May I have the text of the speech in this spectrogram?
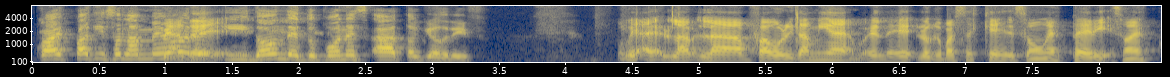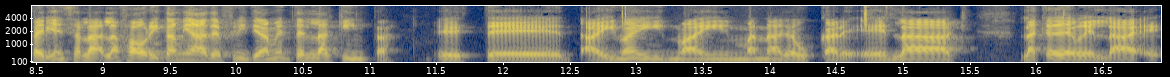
cuál para ti son las mejores Fíjate. y dónde tú pones a Tokyo Drift? La, la favorita mía, eh, lo que pasa es que son, experi- son experiencias. La, la favorita mía definitivamente es la quinta. Este, ahí no hay, no hay más nada que buscar. Es la, la que de verdad es,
